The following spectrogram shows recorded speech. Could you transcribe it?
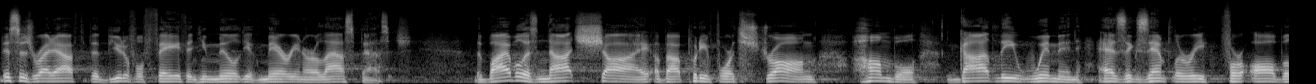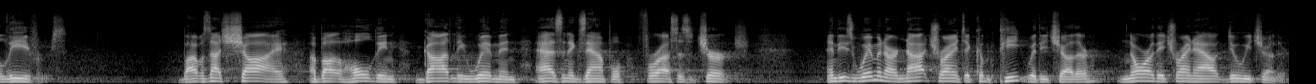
this is right after the beautiful faith and humility of Mary in our last passage. The Bible is not shy about putting forth strong, humble, godly women as exemplary for all believers. The Bible's not shy about holding godly women as an example for us as a church. And these women are not trying to compete with each other, nor are they trying to outdo each other.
